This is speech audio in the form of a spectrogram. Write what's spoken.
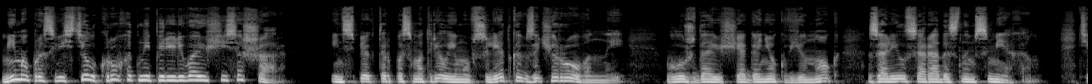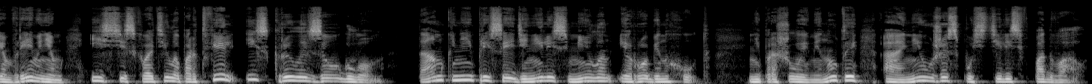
мимо просвистел крохотный переливающийся шар. Инспектор посмотрел ему вслед, как зачарованный. Блуждающий огонек в юнок залился радостным смехом. Тем временем Исси схватила портфель и скрылась за углом. Там к ней присоединились Милан и Робин Худ. Не прошло и минуты, а они уже спустились в подвал.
